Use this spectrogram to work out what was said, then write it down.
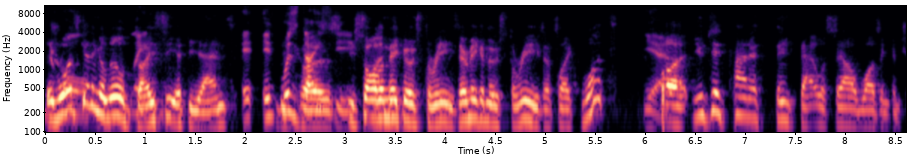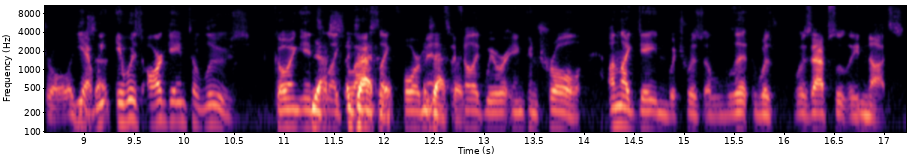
it was getting a little late. dicey at the end. It, it was dicey. You saw but- them make those threes. They're making those threes. It's like what? Yeah. But you did kind of think that LaSalle was in control. Like yeah, we, it was our game to lose going into Yes, like the last like four minutes. Exactly. I felt like we were in control, unlike Dayton, which was a lit was was absolutely nuts.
